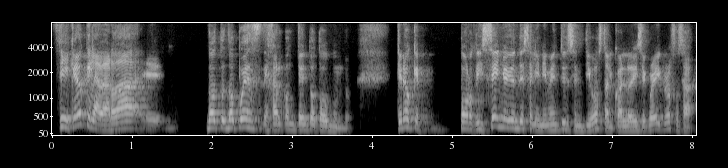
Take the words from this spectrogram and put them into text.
Sí, creo que la verdad eh, no, no puedes dejar contento a todo el mundo. Creo que por diseño hay un desalineamiento de incentivos, tal cual lo dice Greycroft. O sea,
